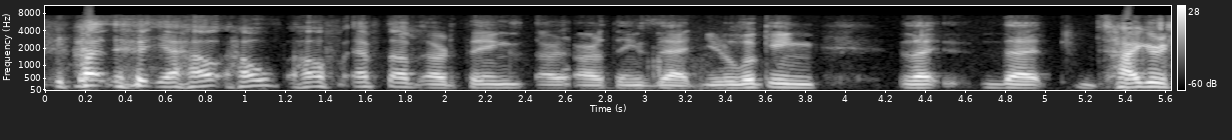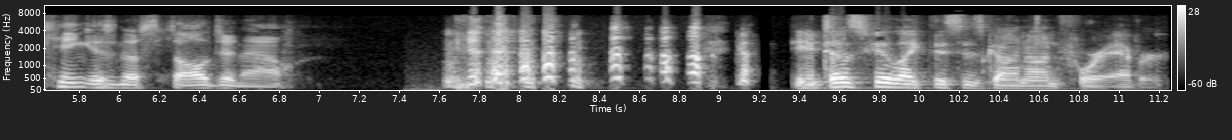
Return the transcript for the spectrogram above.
yeah, how how how effed up are things are, are things that you're looking that that Tiger King is nostalgia now. It does feel like this has gone on forever,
